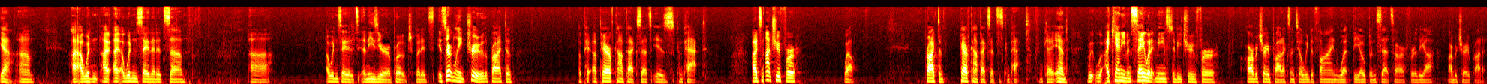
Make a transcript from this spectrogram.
Yeah, um, I, I wouldn't I I wouldn't say that it's um, uh, I wouldn't say that it's an easier approach, but it's it's certainly true. The product of a, pa- a pair of compact sets is compact. Uh, it's not true for well product of pair of compact sets is compact. Okay, and we, we, I can't even say what it means to be true for arbitrary products until we define what the open sets are for the uh, arbitrary product.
